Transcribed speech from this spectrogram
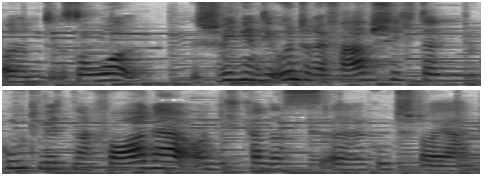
Und so schwingen die untere Farbschichten gut mit nach vorne und ich kann das äh, gut steuern.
